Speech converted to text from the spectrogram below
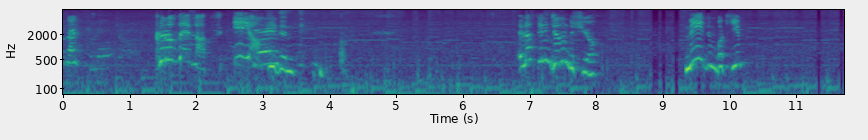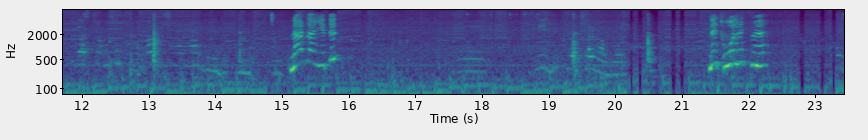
Bırak şunu. Kırıldı evlat. İyi yaptıydın. evlat senin canın düşüyor. Ne yedin bakayım? Nereden yedin? Ne tuvalet mi? Hayır.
